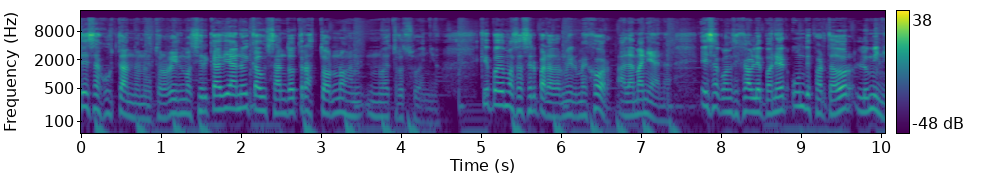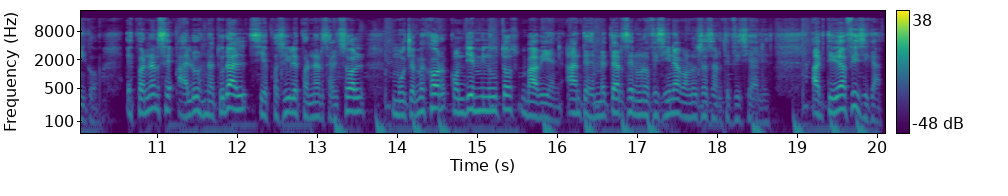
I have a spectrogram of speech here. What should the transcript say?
desajustando nuestro ritmo circadiano y causando trastornos en nuestro sueño. ¿Qué podemos hacer para dormir mejor? A la mañana. Es aconsejable poner un despertador lumínico, exponerse a luz natural, si es posible exponerse al sol, mucho mejor, con 10 minutos va bien, antes de meterse en una oficina con luces artificiales. Actividad física,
